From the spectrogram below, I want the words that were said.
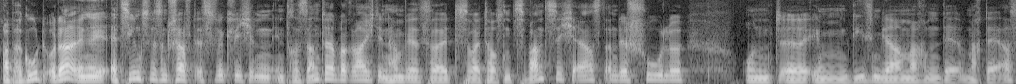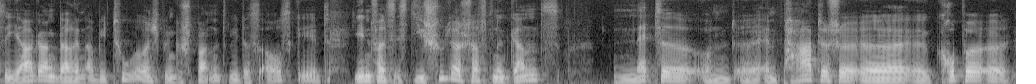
Aber gut, oder? Erziehungswissenschaft ist wirklich ein interessanter Bereich. Den haben wir seit 2020 erst an der Schule. Und äh, in diesem Jahr machen der, macht der erste Jahrgang darin Abitur. Ich bin gespannt, wie das ausgeht. Jedenfalls ist die Schülerschaft eine ganz nette und äh, empathische äh, äh, Gruppe. Äh,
